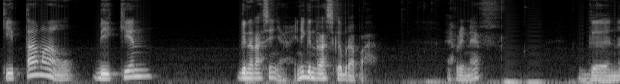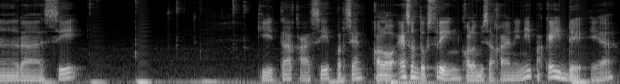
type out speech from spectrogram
kita mau bikin generasinya. Ini generasi keberapa? Fprintf generasi kita kasih persen. Kalau s untuk string kalau misalkan ini pakai d ya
